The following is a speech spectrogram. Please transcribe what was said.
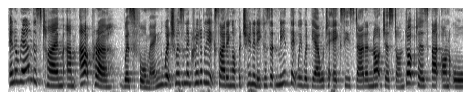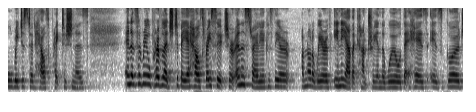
And around this time, um, AHPRA was forming, which was an incredibly exciting opportunity because it meant that we would be able to access data not just on doctors but on all registered health practitioners. And it's a real privilege to be a health researcher in Australia because I'm not aware of any other country in the world that has as good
